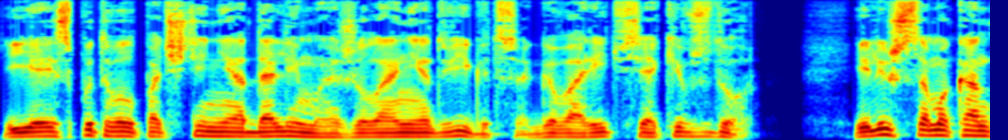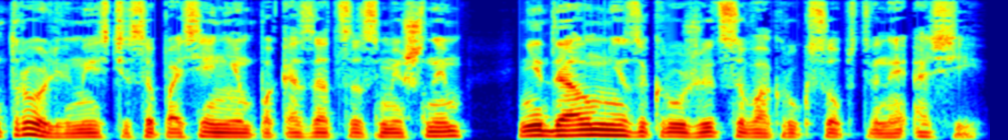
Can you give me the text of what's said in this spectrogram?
и я испытывал почти неодолимое желание двигаться, говорить всякий вздор. И лишь самоконтроль вместе с опасением показаться смешным не дал мне закружиться вокруг собственной оси.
